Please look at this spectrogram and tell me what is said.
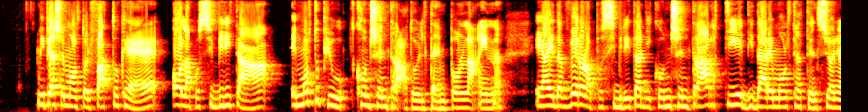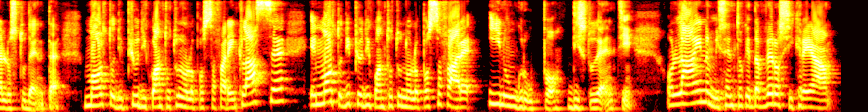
mi piace molto il fatto che ho la possibilità, è molto più concentrato il tempo online e hai davvero la possibilità di concentrarti e di dare molte attenzioni allo studente, molto di più di quanto tu non lo possa fare in classe e molto di più di quanto tu non lo possa fare in un gruppo di studenti. Online mi sento che davvero si crea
